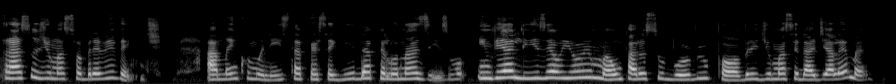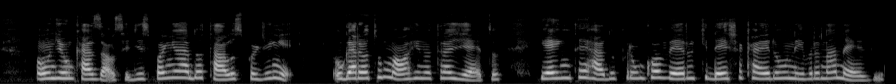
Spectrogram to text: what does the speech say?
Traços de uma sobrevivente. A mãe comunista, perseguida pelo nazismo, envia Liesel e o irmão para o subúrbio pobre de uma cidade alemã, onde um casal se dispõe a adotá-los por dinheiro. O garoto morre no trajeto e é enterrado por um coveiro que deixa cair um livro na neve.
